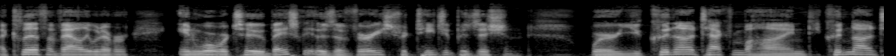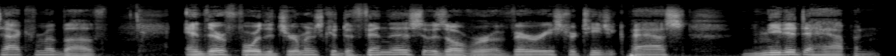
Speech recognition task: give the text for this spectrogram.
a cliff, a valley, whatever. In World War II, basically, it was a very strategic position where you could not attack from behind, you could not attack from above, and therefore the Germans could defend this. It was over a very strategic pass, needed to happen,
